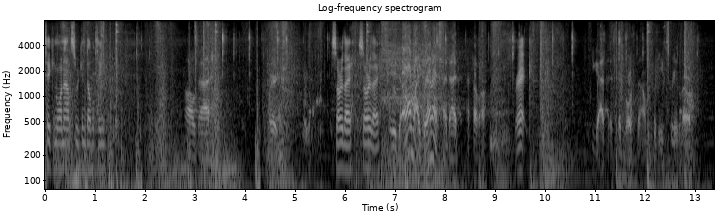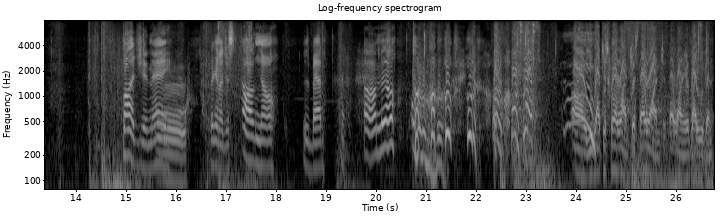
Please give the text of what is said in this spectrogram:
taking one out so we can double team. Oh, god. I'm. So are they. So are they. Dude, oh my goodness, I died. I fell off. Frick. You got this. They're both down pretty, pretty low. Budging, eh? Ooh. They're gonna just. Oh no. This is bad. Oh no. Oh, oh, yes! Oh, you got just that one, just that one, just that one. You're about even.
